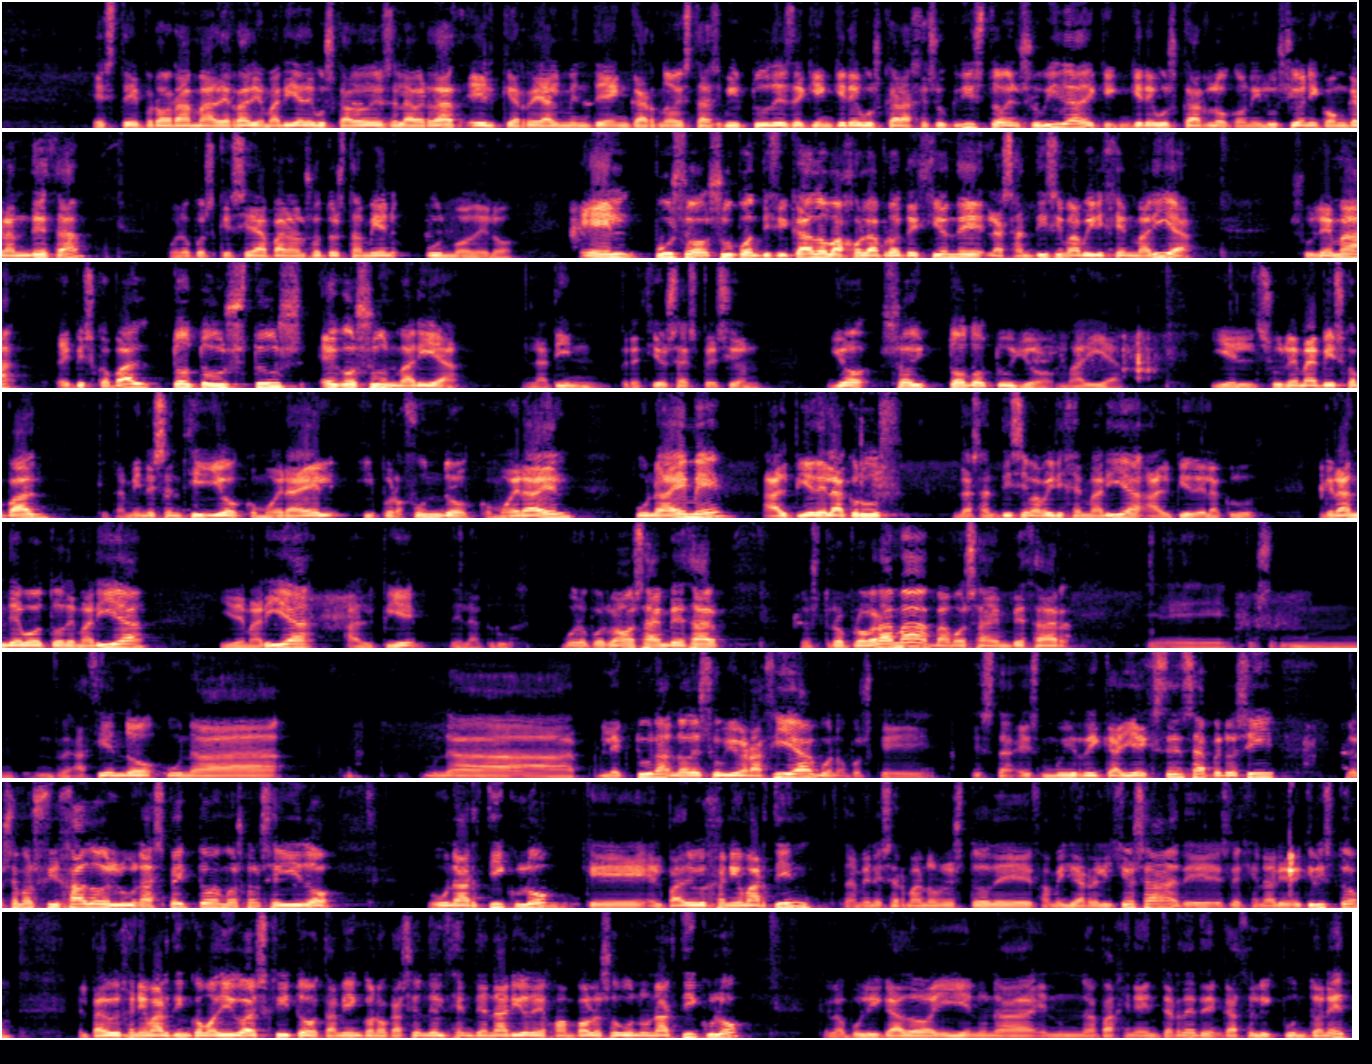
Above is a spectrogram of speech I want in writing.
este programa de Radio María de Buscadores de la Verdad, el que realmente encarnó estas virtudes de quien quiere buscar a Jesucristo en su vida, de quien quiere buscarlo con ilusión y con grandeza, bueno, pues que sea para nosotros también un modelo. Él puso su pontificado bajo la protección de la Santísima Virgen María. Su lema episcopal, totus tus ego sum María, en latín, preciosa expresión. Yo soy todo tuyo, María. Y el, su lema episcopal, que también es sencillo como era él y profundo como era él, una M al pie de la cruz, la Santísima Virgen María al pie de la cruz. Gran devoto de María y de María al pie de la cruz. Bueno, pues vamos a empezar nuestro programa, vamos a empezar eh, pues, mm, haciendo una, una lectura, no de su biografía, bueno, pues que esta es muy rica y extensa, pero sí nos hemos fijado en un aspecto, hemos conseguido un artículo que el padre Eugenio Martín, que también es hermano nuestro de familia religiosa, de, es legionario de Cristo, el padre Eugenio Martín, como digo, ha escrito también con ocasión del centenario de Juan Pablo II un artículo que lo ha publicado ahí en una, en una página de internet, en catholic.net,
